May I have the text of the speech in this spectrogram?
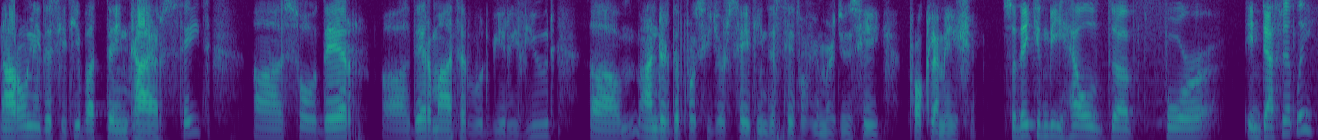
not only the city but the entire state. Uh, so their their matter would be reviewed um, under the procedure set in the state of emergency proclamation. So they can be held for indefinitely.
